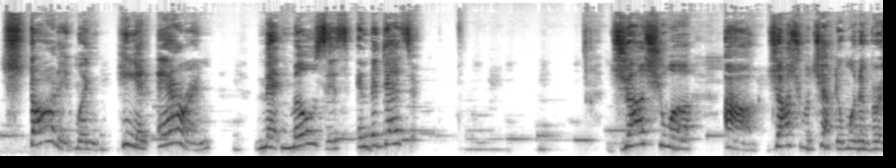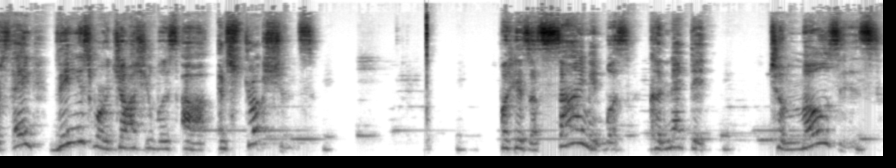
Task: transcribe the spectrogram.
started when he and Aaron met Moses in the desert. Joshua, uh, Joshua chapter 1 and verse 8, these were Joshua's uh, instructions. But his assignment was connected to Moses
